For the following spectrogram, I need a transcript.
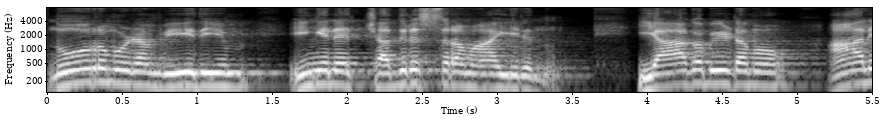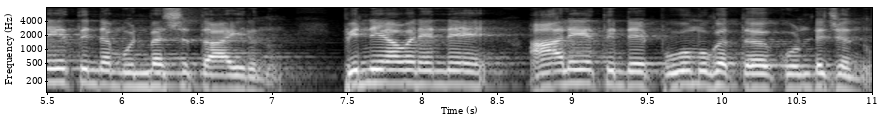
നൂറ് മുഴം വീതിയും ഇങ്ങനെ ചതുരശ്രമായിരുന്നു. യാഗപീഠമോ ആലയത്തിന്റെ മുൻവശത്തായിരുന്നു. പിന്നെ അവൻ എന്നെ ആലയത്തിന്റെ പൂമുഖത്ത് കൊണ്ടുചെന്നു.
